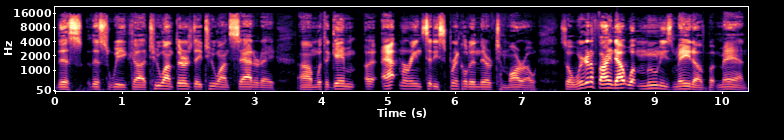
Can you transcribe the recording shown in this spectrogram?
this this week. Uh, two on Thursday, two on Saturday, um, with a game uh, at Marine City sprinkled in there tomorrow. So we're going to find out what Mooney's made of. But man,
